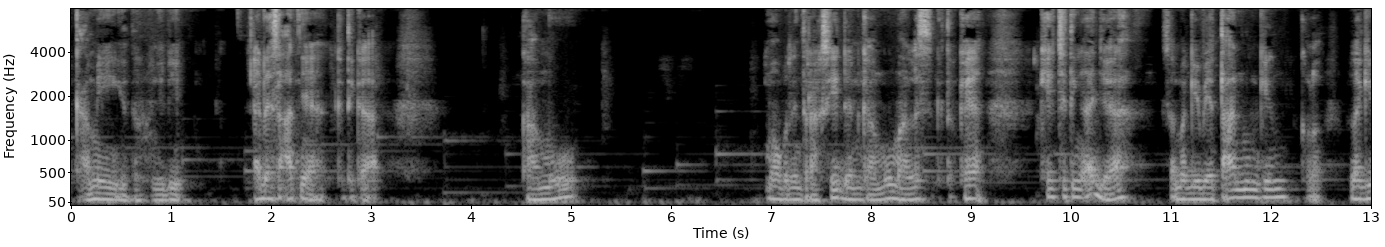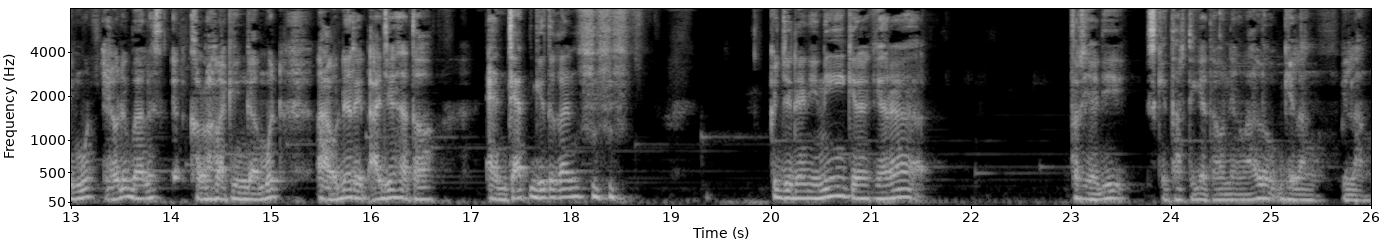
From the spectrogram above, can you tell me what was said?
kami gitu. Jadi ada saatnya ketika kamu mau berinteraksi dan kamu males gitu kayak kayak chatting aja sama gebetan mungkin kalau lagi mood ya udah bales. Kalau lagi nggak mood ah udah read aja atau end chat gitu kan. Kejadian ini kira-kira terjadi sekitar tiga tahun yang lalu Gilang bilang.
